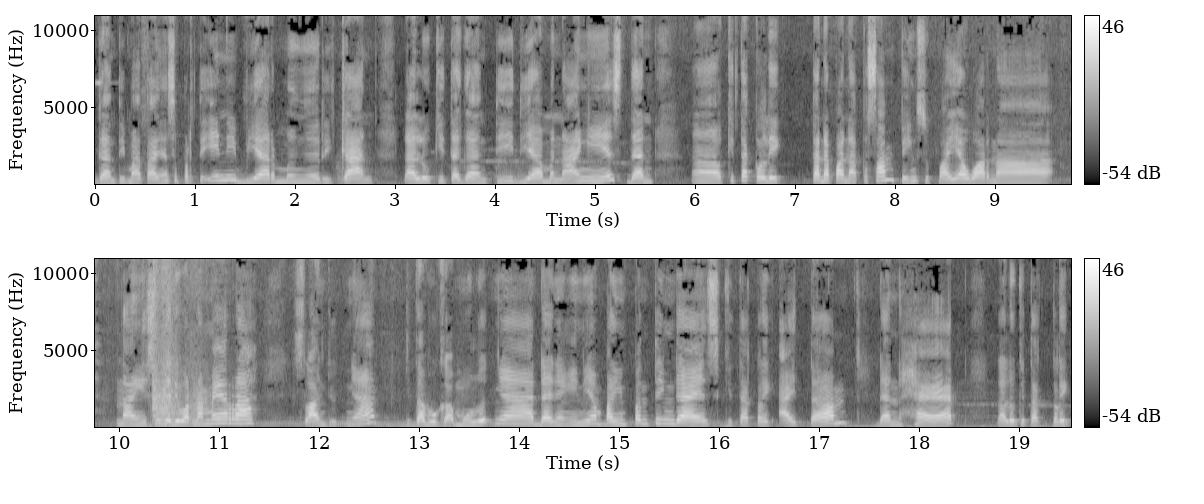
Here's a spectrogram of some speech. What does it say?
ganti matanya seperti ini biar mengerikan. Lalu kita ganti dia menangis dan uh, kita klik tanda panah ke samping supaya warna nangisnya jadi warna merah. Selanjutnya kita buka mulutnya dan yang ini yang paling penting guys, kita klik item dan head, lalu kita klik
